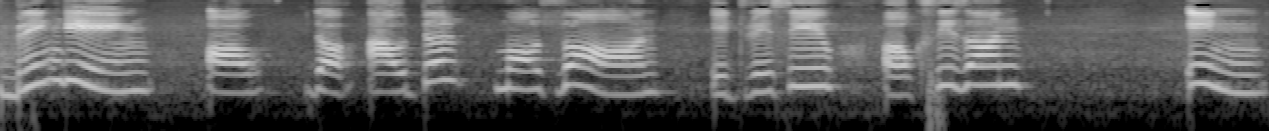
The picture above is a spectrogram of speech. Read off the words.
Bringing of the outermost zone, it receives oxygen in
